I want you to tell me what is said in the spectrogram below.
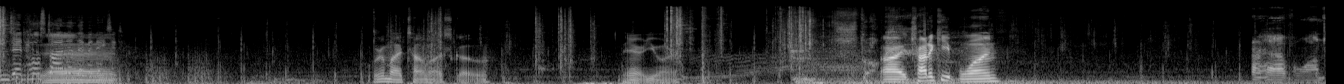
Undead hostile eliminated. Where did my Thomas go? There you are. Alright, try to keep one. I have one.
